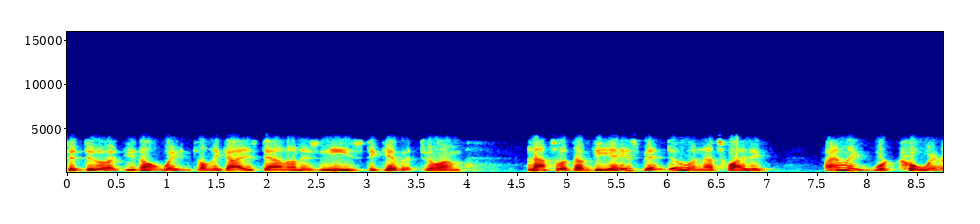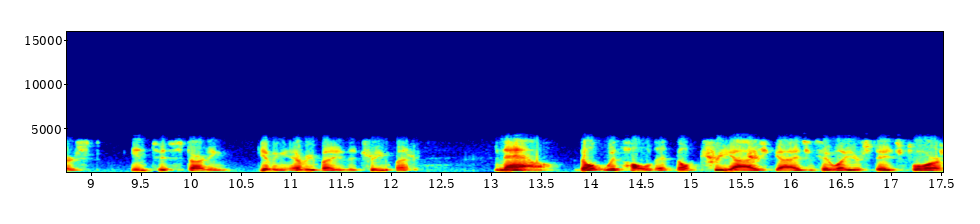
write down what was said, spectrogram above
to do it. You don't wait until the guy's down on his knees to give it to him, and that's what the VA's been doing. That's why they finally were coerced into starting giving everybody the treatment now. Don't withhold it. Don't triage guys and say, "Well, you're stage four.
